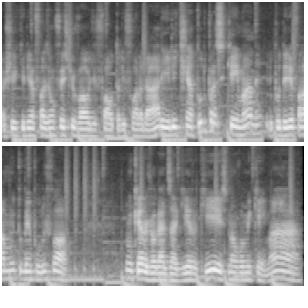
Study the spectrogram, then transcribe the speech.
Achei que ele ia fazer um festival de falta ali fora da área e ele tinha tudo pra se queimar, né? Ele poderia falar muito bem pro Luxo falar, ó, não quero jogar de zagueiro aqui, senão vou me queimar.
